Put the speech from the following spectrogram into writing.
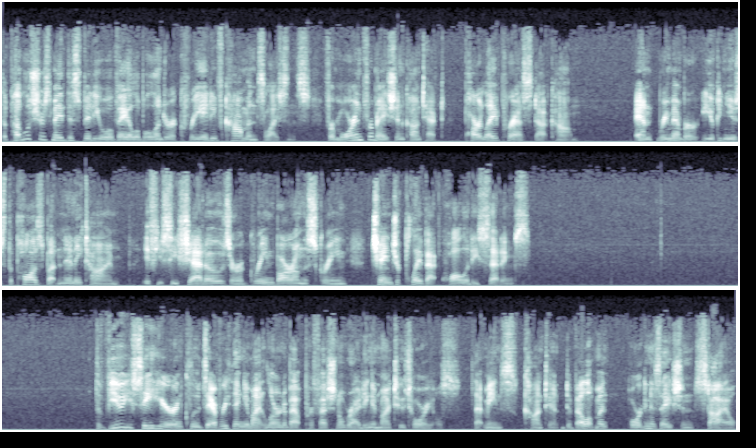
The publishers made this video available under a Creative Commons license. For more information, contact parlorpress.com. And remember, you can use the pause button anytime. If you see shadows or a green bar on the screen, change your playback quality settings. The view you see here includes everything you might learn about professional writing in my tutorials. That means content development, organization, style,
